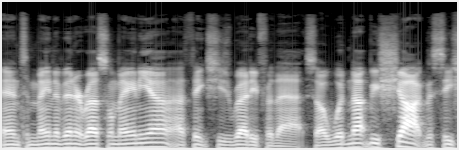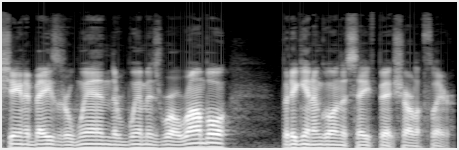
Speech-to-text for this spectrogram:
and to main event at WrestleMania. I think she's ready for that. So I would not be shocked to see Shayna Baszler win the Women's Royal Rumble. But again, I'm going the safe bet Charlotte Flair.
